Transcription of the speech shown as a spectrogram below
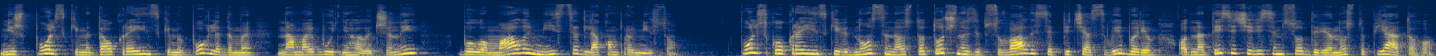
Між польськими та українськими поглядами на майбутнє Галичини було мало місця для компромісу. Польсько-українські відносини остаточно зіпсувалися під час виборів 1895-го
